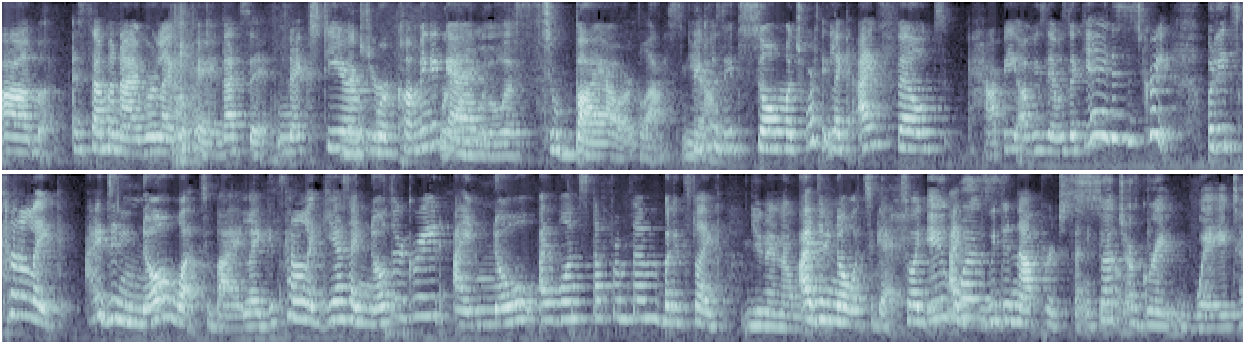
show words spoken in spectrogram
Um, Sam and I were like, okay, that's it. Next year, Next year, we're coming We're again coming with a list. to buy Hourglass Yeah. because it's so much worth it. Like I felt happy. Obviously, I was like, yay, this is great. But it's kind of like I didn't know what to buy. Like it's kind of like yes, I know they're great. I know I want stuff from them, but it's like You didn't know. I didn't know what to get. So I, It I was we did not purchase anything. Such else. a great way to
